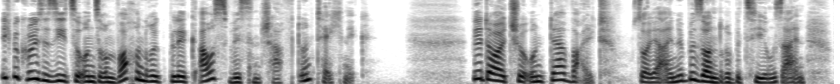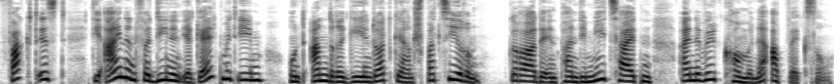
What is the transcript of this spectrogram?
Ich begrüße Sie zu unserem Wochenrückblick aus Wissenschaft und Technik. Wir Deutsche und der Wald soll ja eine besondere Beziehung sein. Fakt ist, die einen verdienen ihr Geld mit ihm und andere gehen dort gern spazieren. Gerade in Pandemiezeiten eine willkommene Abwechslung.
